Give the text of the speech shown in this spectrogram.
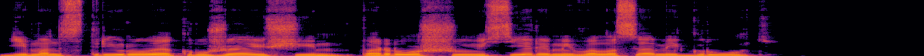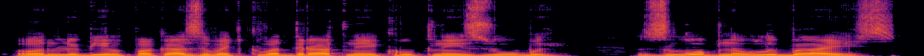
демонстрируя окружающим поросшую серыми волосами грудь. Он любил показывать квадратные крупные зубы, злобно улыбаясь.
